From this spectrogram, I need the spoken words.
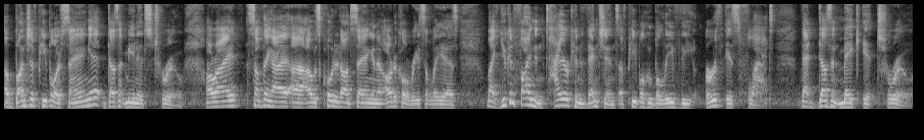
a bunch of people are saying it doesn't mean it's true, all right? Something I, uh, I was quoted on saying in an article recently is, like, you can find entire conventions of people who believe the earth is flat. That doesn't make it true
